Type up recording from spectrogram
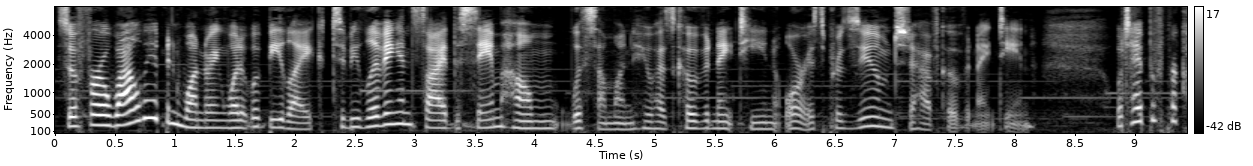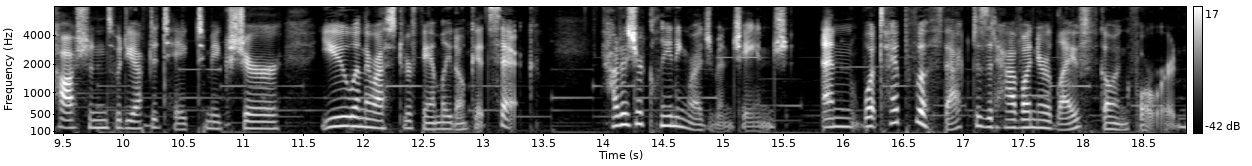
So, for a while, we had been wondering what it would be like to be living inside the same home with someone who has COVID 19 or is presumed to have COVID 19. What type of precautions would you have to take to make sure you and the rest of your family don't get sick? How does your cleaning regimen change? And what type of effect does it have on your life going forward?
